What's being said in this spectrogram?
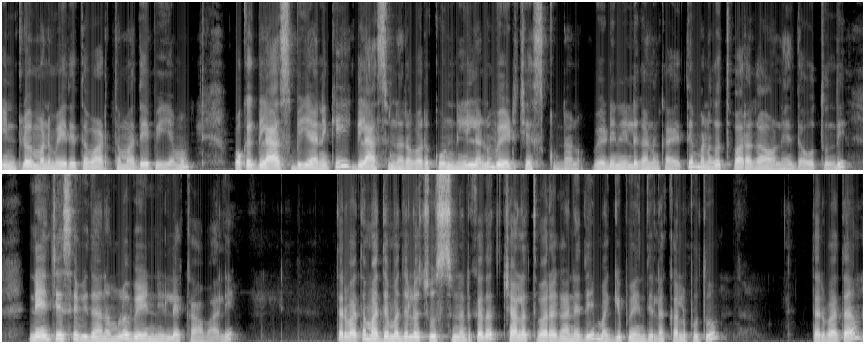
ఇంట్లో మనం ఏదైతే వాడతామో అదే బియ్యము. ఒక గ్లాస్ బియ్యానికి గ్లాసున్నర వరకు నీళ్ళను వేడి చేసుకున్నాను. వేడి నీళ్ళు కనుక అయితే మనకు త్వరగా అనేది అవుతుంది. నేను చేసే విధానంలో వేడి నీళ్ళే కావాలి. తర్వాత మధ్య మధ్యలో చూస్తున్నారు కదా చాలా త్వరగా అనేది మగ్గిపోయింది ఇలా కలుపుతూ. తర్వాత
